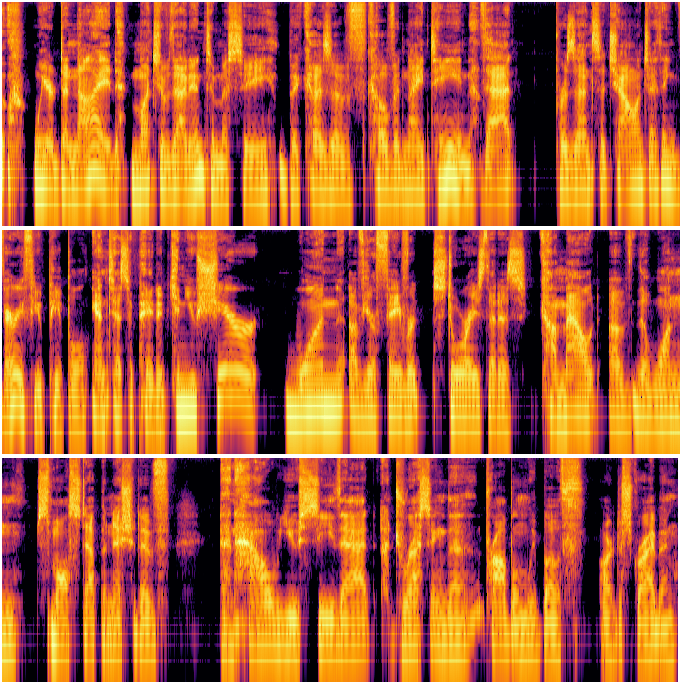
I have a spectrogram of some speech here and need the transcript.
we are denied much of that intimacy because of COVID-19. That presents a challenge I think very few people anticipated. Can you share one of your favorite stories that has come out of the One Small Step initiative and how you see that addressing the problem we both are describing.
